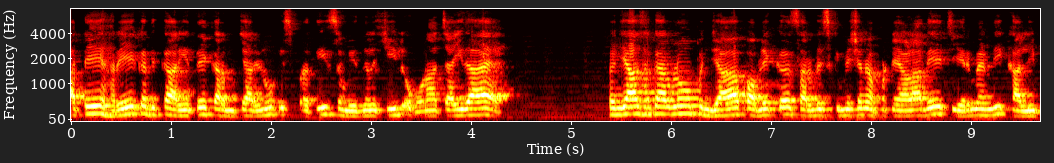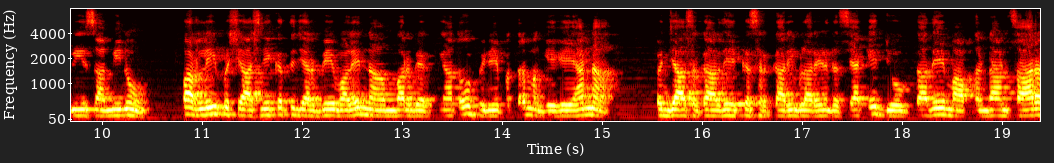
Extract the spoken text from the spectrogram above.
ਅਤੇ ਹਰੇਕ ਅਧਿਕਾਰੀ ਅਤੇ ਕਰਮਚਾਰੀ ਨੂੰ ਇਸ ਪ੍ਰਤੀ ਸੰਵੇਦਨਸ਼ੀਲ ਹੋਣਾ ਚਾਹੀਦਾ ਹੈ। ਪੰਜਾਬ ਸਰਕਾਰ ਵੱਲੋਂ Punjab public service commission Patiala ਦੇ ਚੇਅਰਮੈਨ ਦੀ ਖਾਲੀ ਪਈ ਅਸਾਮੀ ਨੂੰ ਭਰਨ ਲਈ ਪ੍ਰਸ਼ਾਸਨਿਕ ਤਜਰਬੇ ਵਾਲੇ ਨਾਮਵਰ ਵਿਅਕਤੀਆਂ ਤੋਂ ਬਿਨੇ ਪੱਤਰ ਮੰਗੇ ਗਏ ਹਨ। ਪੰਜਾਬ ਸਰਕਾਰ ਦੇ ਇੱਕ ਸਰਕਾਰੀ ਬੁਲਾਰੇ ਨੇ ਦੱਸਿਆ ਕਿ ਯੋਗਤਾ ਦੇ ਮਾਪਦੰਡਾਂ ਅਨੁਸਾਰ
